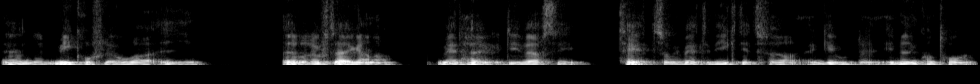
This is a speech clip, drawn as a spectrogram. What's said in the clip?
en mikroflora i över luftvägarna med hög diversitet som vi vet är viktigt för en god eh, immunkontroll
